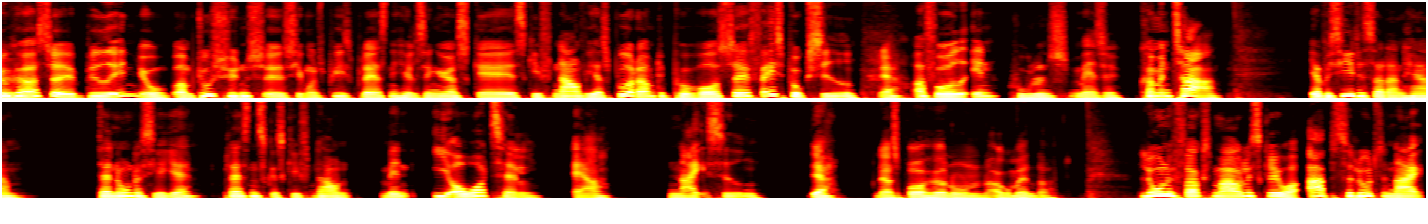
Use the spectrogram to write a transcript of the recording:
Du kan også øh, byde ind jo, om du synes, øh, Simon Spies pladsen i Helsingør skal skifte navn. Vi har spurgt om det på vores øh, Facebook-side ja. og fået en hulens masse kommentarer. Jeg vil sige det sådan her. Der er nogen, der siger ja, pladsen skal skifte navn, men i overtal er nej-siden. Ja, lad os prøve at høre nogle argumenter. Lone Fox Magle skriver, absolut nej,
